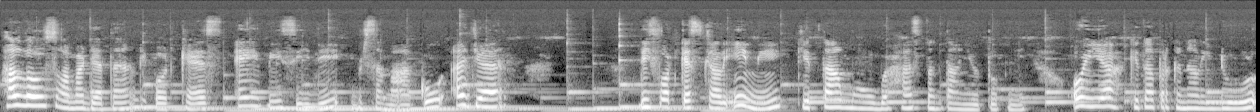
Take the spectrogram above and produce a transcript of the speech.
Halo, selamat datang di podcast ABCD bersama aku Ajar. Di podcast kali ini kita mau bahas tentang YouTube nih. Oh iya, kita perkenalin dulu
